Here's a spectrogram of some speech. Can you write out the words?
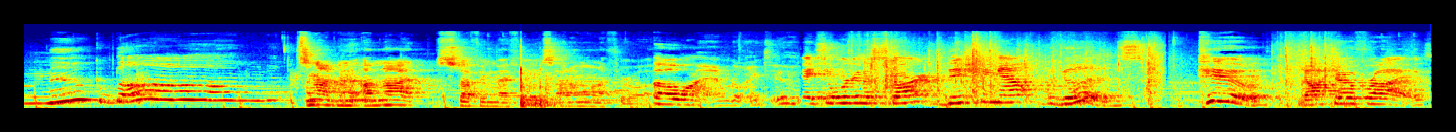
mukbang. It's not gonna. I'm not stuffing my face. I don't want to throw up. Oh, I am going to. Okay, so we're gonna start dishing out the goods. Two nacho fries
